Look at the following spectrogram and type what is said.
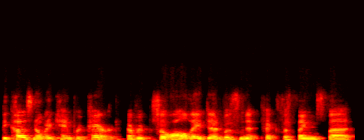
because nobody came prepared. Every so all they did was nitpick the things that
